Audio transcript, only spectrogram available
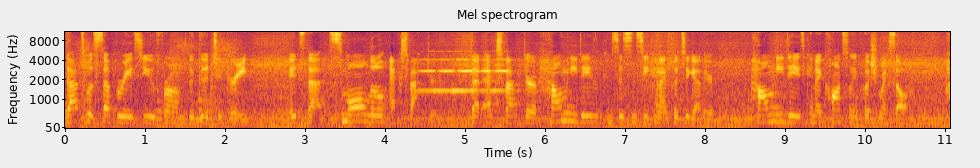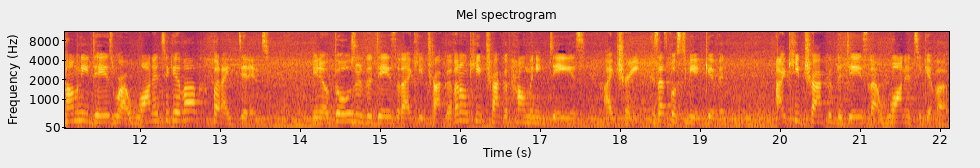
That's what separates you from the good to great. It's that small little X factor. That X factor of how many days of consistency can I put together? How many days can I constantly push myself? How many days where I wanted to give up, but I didn't? You know, those are the days that I keep track of. I don't keep track of how many days I train, because that's supposed to be a given. I keep track of the days that I wanted to give up,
